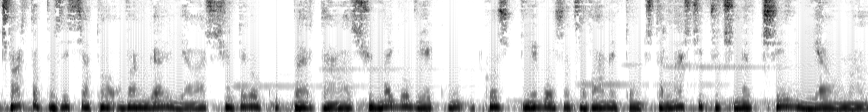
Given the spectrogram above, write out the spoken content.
Czwarta pozycja to Ewangelia świętego Cuperta z VII wieku i koszt jego oszacowany to 14,3 miliona.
